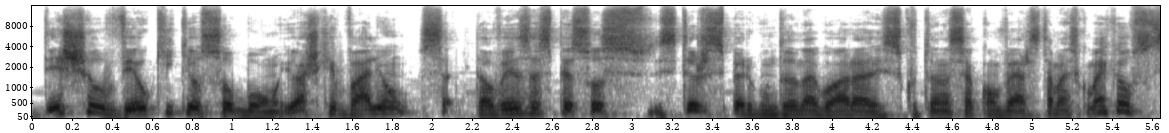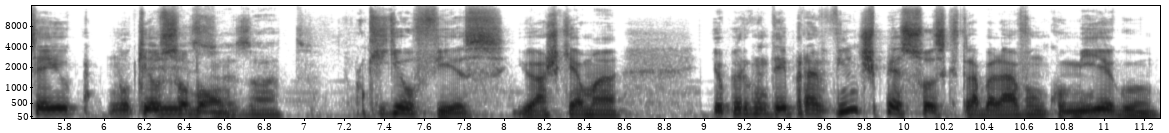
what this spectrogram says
Deixa eu ver o que, que eu sou bom. Eu acho que vale um. Talvez as pessoas estejam se perguntando agora, escutando essa conversa, tá, mas como é que eu sei no que eu sou bom? Exato. O que, que eu fiz? Eu acho que é uma. Eu perguntei para 20 pessoas que trabalhavam comigo,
